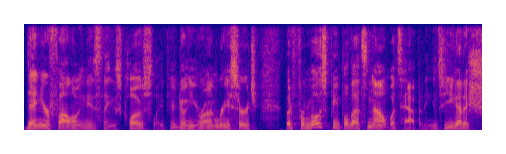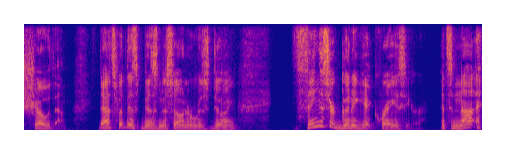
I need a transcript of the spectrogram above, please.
then you're following these things closely if you're doing your own research. But for most people, that's not what's happening. And so you got to show them. That's what this business owner was doing. Things are going to get crazier. It's not,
